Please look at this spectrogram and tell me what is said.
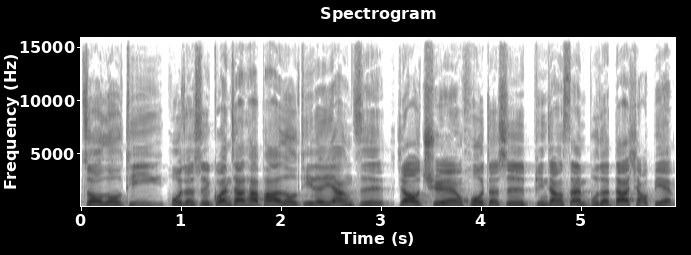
走楼梯，或者是观察它爬楼梯的样子、绕圈，或者是平常散步的大小便。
